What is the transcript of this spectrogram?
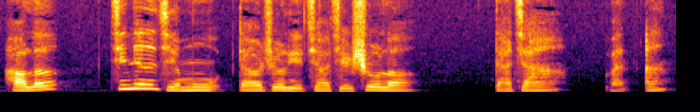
好了，今天的节目到这里就要结束了，大家晚安。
